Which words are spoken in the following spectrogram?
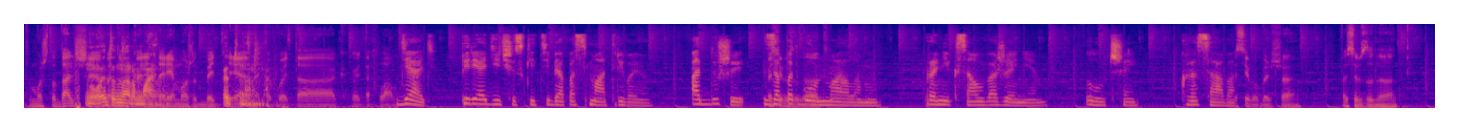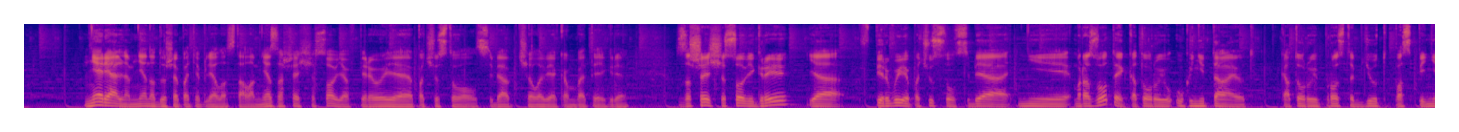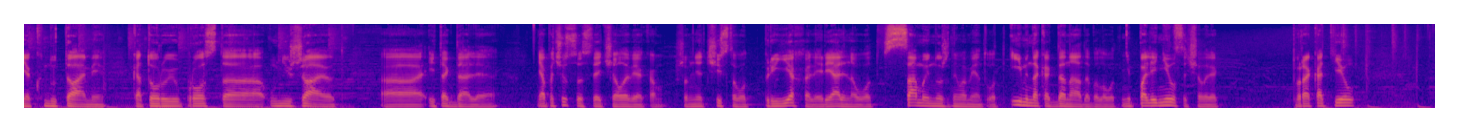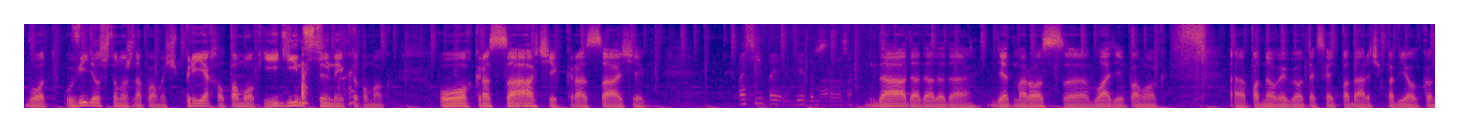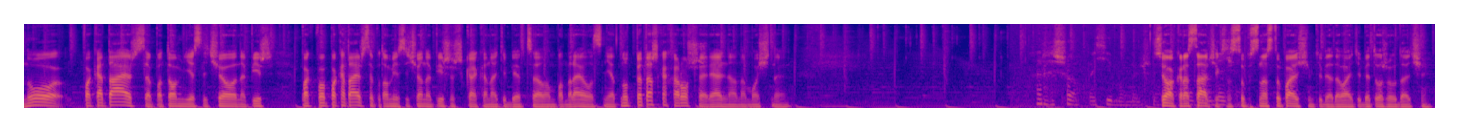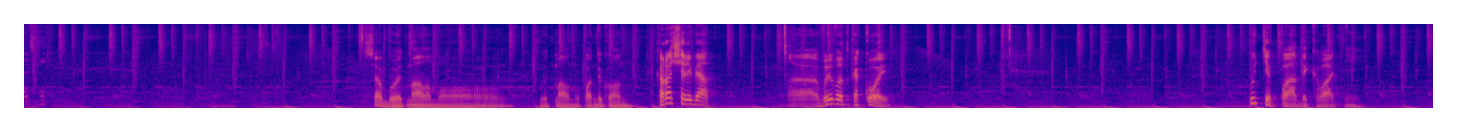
Потому что дальше Ну, в это нормально. календаре может быть Это реально какой-то какой хлам. Дядь, периодически тебя посматриваю. От души, за Спасибо за подгон донат. малому. Проникся уважением. Лучший. Красава. Спасибо большое. Спасибо за донат. Мне реально, мне на душе потеплело стало. Мне за 6 часов я впервые почувствовал себя человеком в этой игре. За 6 часов игры я впервые почувствовал себя не мразотой, которую угнетают, которую просто бьют по спине кнутами, которую просто унижают а, и так далее. Я почувствовал себя человеком, что мне чисто вот приехали реально вот в самый нужный момент, вот именно когда надо было, вот не поленился человек, прокатил, вот, увидел, что нужна помощь, приехал, помог, единственный, Спасибо. кто помог. Ох, красавчик, красавчик. Спасибо Деда Мороза. Да, да, да, да, да. Дед Мороз э, Влади помог э, под Новый год, так сказать, подарочек под елку. Ну, покатаешься, потом, если что, напишешь. пок- по- Покатаешься, потом, если что, напишешь, как она тебе в целом понравилась. Нет, ну, ПТшка хорошая, реально она мощная. Хорошо, спасибо большое. Все, красавчик, с, Удачи. с наступающим тебя. Давай, тебе тоже удачи. Все будет малому, будет малому подгон. Короче, ребят, э, вывод какой? Будьте поадекватней.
